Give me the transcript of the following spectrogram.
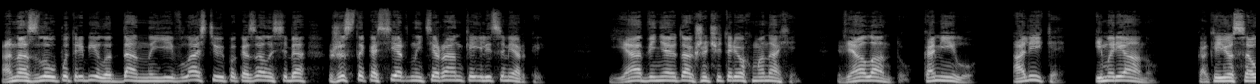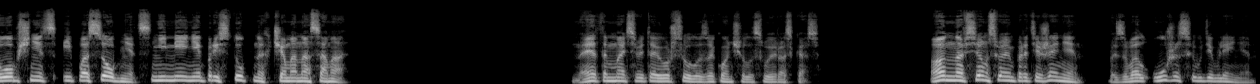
Она злоупотребила данной ей властью и показала себя жестокосердной тиранкой и лицемеркой. Я обвиняю также четырех монахинь — Виоланту, Камилу, Алике и Мариану, как ее сообщниц и пособниц, не менее преступных, чем она сама. На этом мать святая Урсула закончила свой рассказ. Он на всем своем протяжении вызывал ужас и удивление,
